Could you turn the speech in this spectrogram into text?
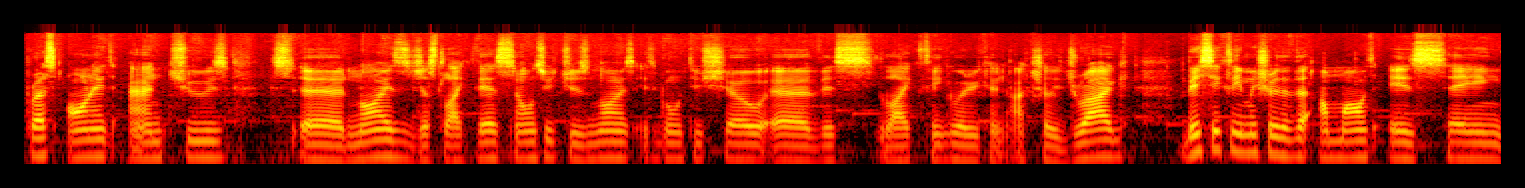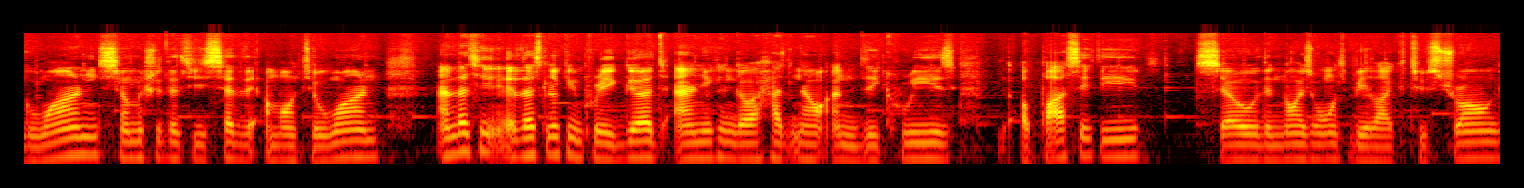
Press on it and choose uh, noise just like this. So once you choose noise it's going to show uh, this like thing where you can actually drag. Basically make sure that the amount is saying one. So make sure that you set the amount to one and that's that's looking pretty good. And you can go ahead now and decrease the opacity so the noise won't be like too strong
